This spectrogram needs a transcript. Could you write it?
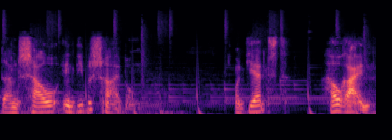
Dann schau in die Beschreibung. Und jetzt, hau rein!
